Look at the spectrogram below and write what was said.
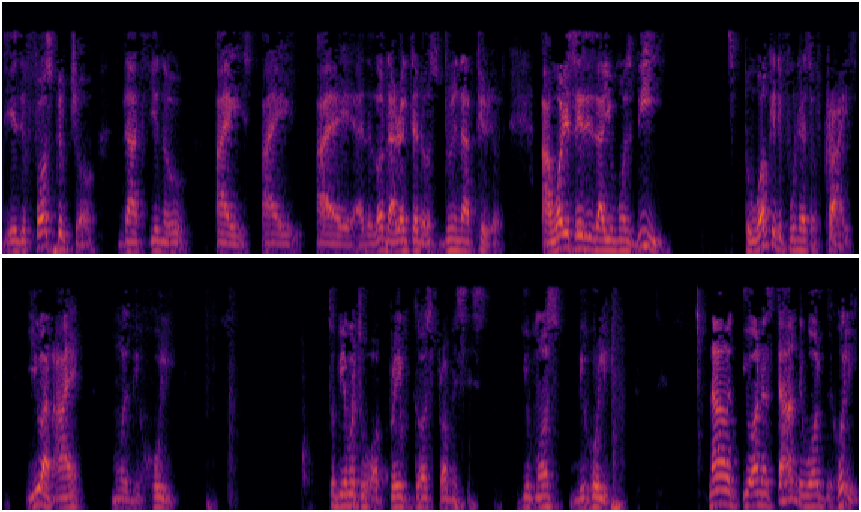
is the first scripture that, you know, I, I, I, uh, the Lord directed us during that period. And what it says is that you must be, to walk in the fullness of Christ, you and I must be holy. To be able to operate God's promises, you must be holy. Now, you understand the word be holy.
